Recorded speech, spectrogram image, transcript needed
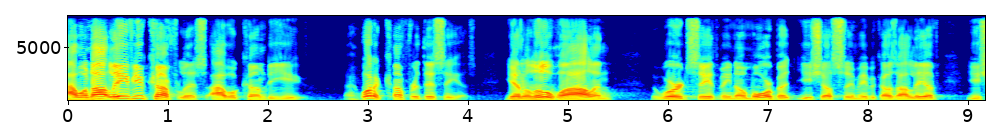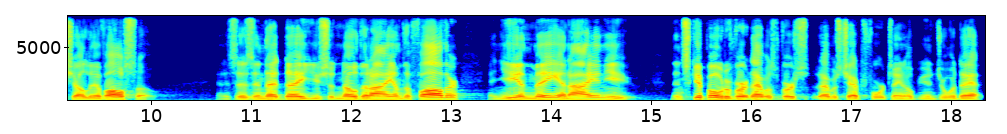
I will not leave you comfortless, I will come to you. Now, what a comfort this is. Yet a little while, and the word seeth me no more, but ye shall see me, because I live, ye shall live also. And it says, In that day you shall know that I am the Father, and ye in me, and I in you. Then skip over to verse, that was verse, that was chapter 14. I hope you enjoyed that.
